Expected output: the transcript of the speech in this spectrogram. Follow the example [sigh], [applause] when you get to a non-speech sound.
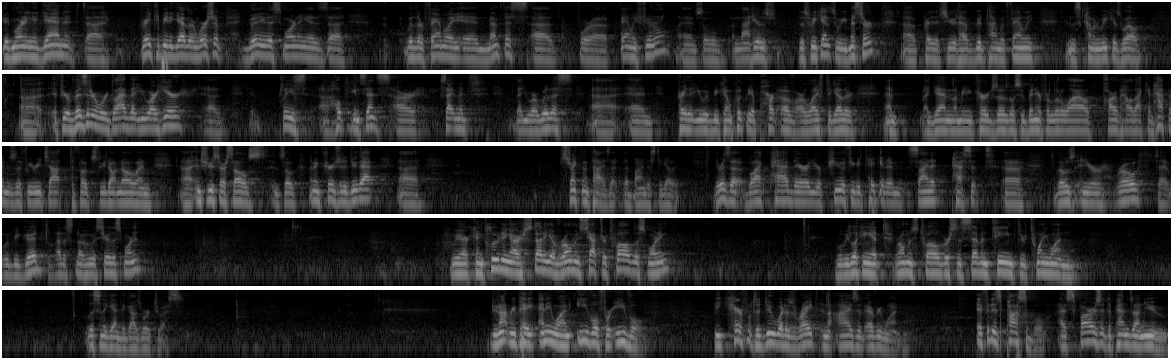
Good morning again. It's uh, great to be together in worship. Goody this morning is uh, with her family in Memphis uh, for a family funeral, and so I'm not here this, this weekend, so we miss her. Uh, pray that she would have a good time with family in this coming week as well. Uh, if you're a visitor, we're glad that you are here. Uh, please, hope you can sense our excitement that you are with us, and pray that you would become quickly a part of our life together. And again, let me encourage those of us who've been here for a little while. Part of how that can happen is if we reach out to folks we don't know and uh, introduce ourselves. And so let me encourage you to do that. Uh, strengthen the ties that, that bind us together. There is a black pad there in your pew. If you could take it and sign it, pass it uh, to those in your row, that would be good. Let us know who is here this morning. We are concluding our study of Romans chapter 12 this morning. We'll be looking at Romans 12, verses 17 through 21. Listen again to God's word to us. Do not repay anyone evil for evil. Be careful to do what is right in the eyes of everyone. If it is possible, as far as it depends on you,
